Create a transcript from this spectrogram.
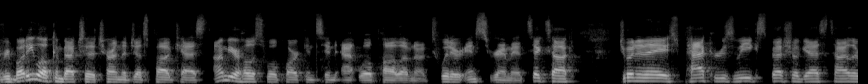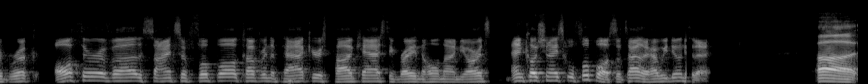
Everybody? Welcome back to the Turn the Jets podcast. I'm your host, Will Parkinson at WillPaul11 on Twitter, Instagram, and TikTok. Joining is Packers Week special guest Tyler Brook, author of uh, The Science of Football, covering the Packers, podcasting, writing the whole nine yards, and coaching high school football. So, Tyler, how are we doing today? Uh,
